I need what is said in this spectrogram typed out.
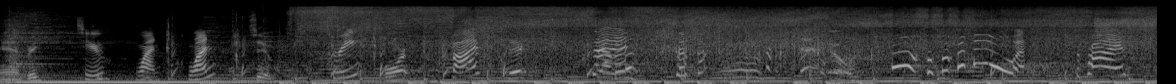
And three, Two, one. One, two, three, four, five, six. seven. Surprise!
